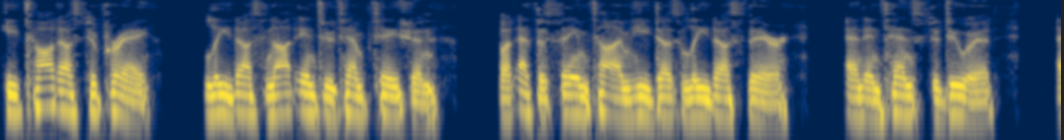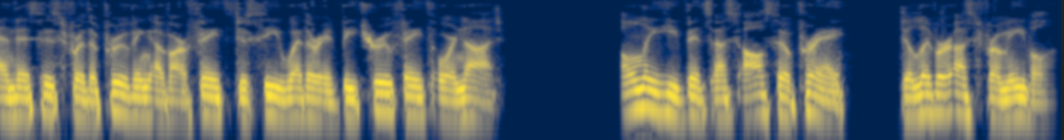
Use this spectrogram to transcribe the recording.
He taught us to pray, lead us not into temptation, but at the same time he does lead us there, and intends to do it, and this is for the proving of our faith to see whether it be true faith or not. Only he bids us also pray, deliver us from evil.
